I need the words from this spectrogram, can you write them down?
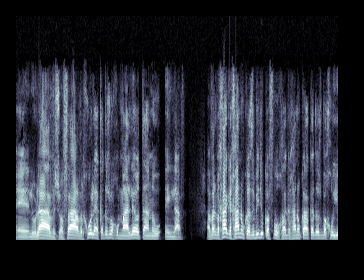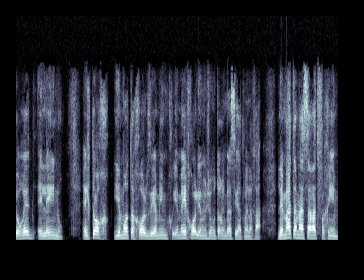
אה, לולב ושופר וכולי, הקדוש ברוך הוא מעלה אותנו אליו. אבל בחג החנוכה זה בדיוק הפוך, חג החנוכה הקדוש ברוך הוא יורד אלינו, אל תוך ימות החול, זה ימים, ימי חול, ימים שמותרים בעשיית מלאכה. למטה מעשרה טפחים,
